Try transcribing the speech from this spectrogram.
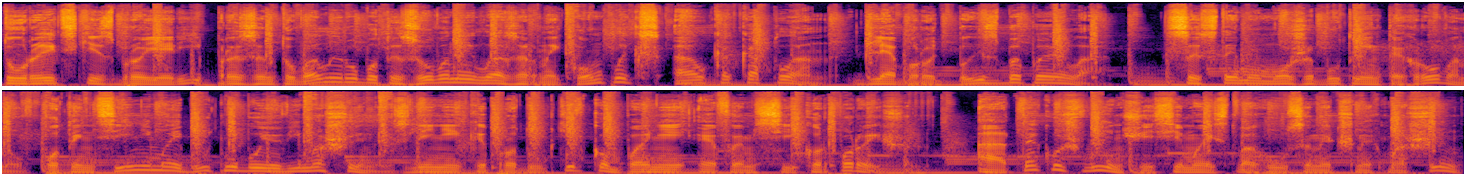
Турецькі зброярі презентували роботизований лазерний комплекс Алка Каплан для боротьби з БПЛА. Систему може бути інтегровано в потенційні майбутні бойові машини з лінійки продуктів компанії FMC Corporation, а також в інші сімейства гусеничних машин,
